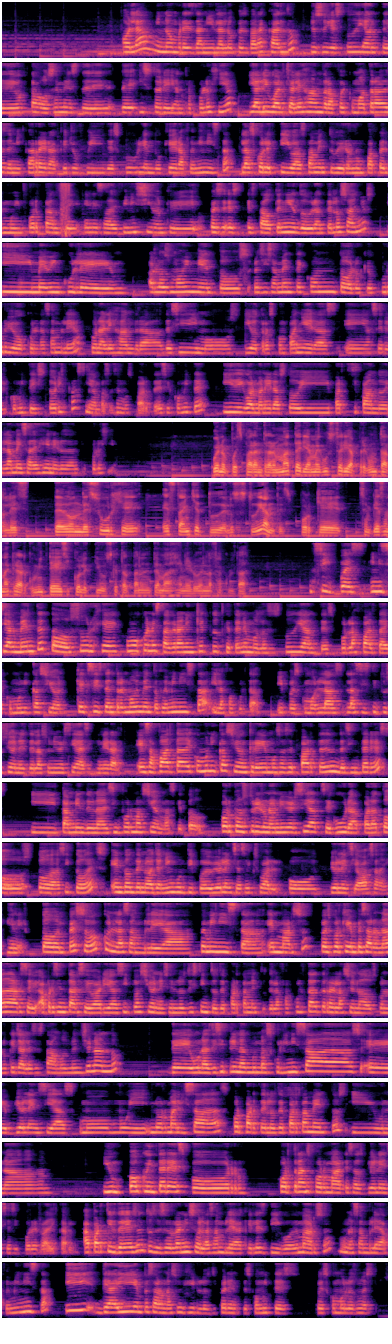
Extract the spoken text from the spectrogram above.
Hola, mi nombre es Daniela López Baracaldo. Yo soy estudiante de octavo semestre de, Historia y Antropología. Y al igual que Alejandra, fue como a través de mi carrera que yo fui descubriendo que era feminista. Las colectivas también tuvieron un papel muy importante en esa definición que pues, he estado teniendo durante los años. Y me vinculé a los movimientos precisamente con todo lo que ocurrió con la asamblea. Con Alejandra decidimos y otras compañeras eh, hacer el comité históricas y ambas hacemos parte de ese comité y de igual manera estoy participando en la mesa de género de antropología. Bueno, pues para entrar en materia me gustaría preguntarles de dónde surge esta inquietud de los estudiantes, porque se empiezan a crear comités y colectivos que tratan el tema de género en la facultad. Sí, pues inicialmente todo surge como con esta gran inquietud que tenemos los estudiantes por la falta de comunicación que existe entre el movimiento feminista y la facultad y pues como las, las instituciones de las universidades en general. Esa falta de comunicación creemos hace parte de un desinterés y también de una desinformación más que todo, por construir una universidad segura para todos, todas y todes, en donde no haya ningún tipo de violencia sexual o violencia basada en género. Todo empezó con la asamblea feminista en marzo, pues porque empezaron a darse, a presentarse varias situaciones en los distintos departamentos de la facultad relacionados con lo que ya les estábamos mencionando, de unas disciplinas muy masculinizadas, eh, violencias como muy normalizadas por parte de los departamentos y una y un poco interés por, por transformar esas violencias y por erradicarlas. A partir de eso, entonces se organizó la asamblea que les digo de marzo, una asamblea feminista, y de ahí empezaron a surgir los diferentes comités, pues como los nuestros.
